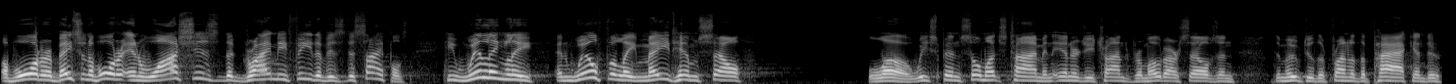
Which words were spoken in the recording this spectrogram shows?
of water, a basin of water, and washes the grimy feet of his disciples. He willingly and willfully made himself low. We spend so much time and energy trying to promote ourselves and to move to the front of the pack and to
